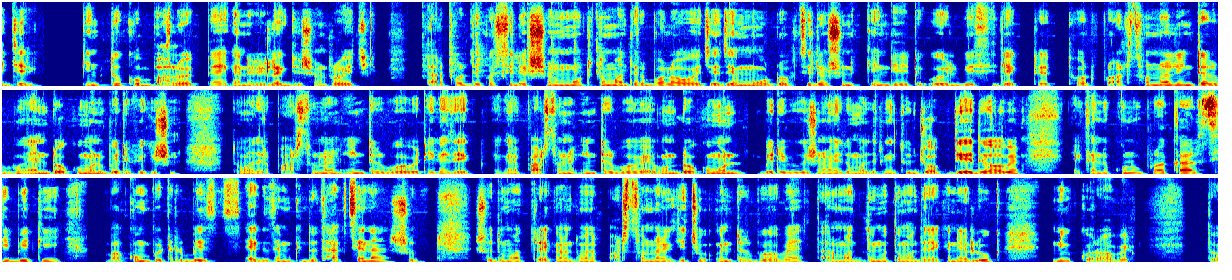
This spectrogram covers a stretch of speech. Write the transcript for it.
এজের কিন্তু খুব ভালো একটা এখানে রিল্যাক্সেশন রয়েছে। তারপর দেখো সিলেকশন মোড তোমাদের বলা হয়েছে যে mode of selection candidate will be selected through personal interview and document verification তোমাদের পার্সোনাল ইন্টারভিউ হবে, ঠিক আছে? এখানে পার্সোনাল ইন্টারভিউ হবে এবং ডকুমেন্ট ভেরিফিকেশন হয়ে তোমাদের কিন্তু জব দিয়ে দেওয়া হবে। এখানে কোনো প্রকার সিবিটি বা কম্পিউটার বেস এক্সাম কিন্তু থাকছে না। শুধুমাত্র এখানে তোমাদের পার্সোনাল কিছু ইন্টারভিউ হবে, তার মাধ্যমে তোমাদের এখানে লুক নিয়োগ করা হবে। তো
